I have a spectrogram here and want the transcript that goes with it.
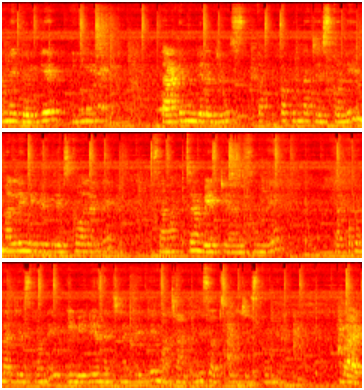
మాత్రమే దొరికే ఈ తాటి ముంజల జ్యూస్ తప్పకుండా చేసుకోండి. మళ్ళీ మీరు చేసుకోవాలంటే సంవత్సరం వెయిట్ చేయాల్సిందే. తప్పకుండా చేసుకోండి. ఈ వీడియో నచ్చినట్లయితే మా ఛానల్ని సబ్స్క్రైబ్ చేసుకోండి. బాయ్.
